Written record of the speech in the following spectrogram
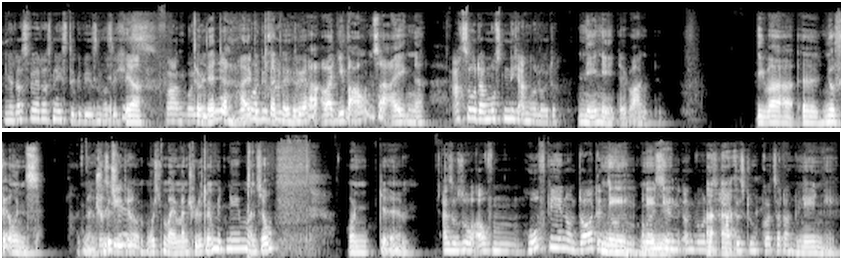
Ja, das wäre das nächste gewesen, was ich Ja. jetzt fragen wollte. Toilette Wo- wo halbe Treppe Toilette? höher, aber die war unsere eigene. Ach so, da mussten nicht andere Leute. Nee, nee, die war, die war äh, nur für uns. Hat man Schlüssel, geht ja. mussten wir immer einen Schlüssel mitnehmen und so. Und äh, Also so auf dem Hof gehen und dort in Nee, so einem nee, Häuschen nee. irgendwo, das Ah, ah. hattest du Gott sei Dank nicht. nee, nee,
